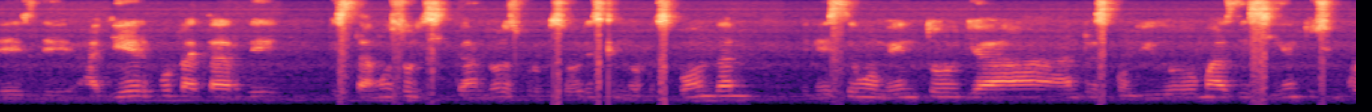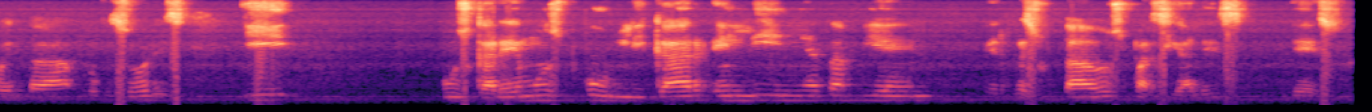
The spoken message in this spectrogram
desde ayer por la tarde estamos solicitando a los profesores que nos respondan. En este momento ya han respondido más de 150 profesores y buscaremos publicar en línea también eh, resultados parciales de esto.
